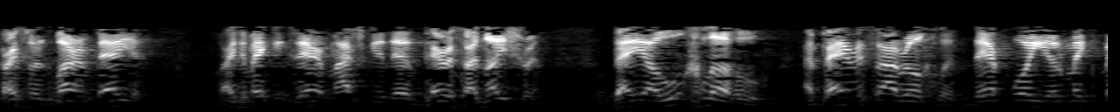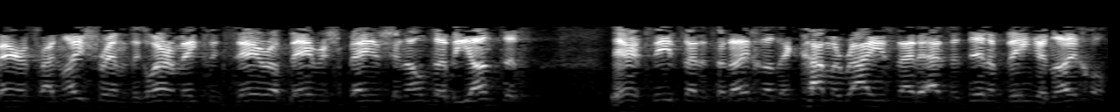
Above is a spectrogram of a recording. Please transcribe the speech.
first one, Gmarim Beya. Why are you making zeh mashkin uh, peris hanoishrim? Beya uchlahu and peris haruchlim. Therefore, you make peris hanoishrim. The Gemara makes zeh berish beya shenolta beyontif. There it seems that it's an eichel. Come a that has a din of being an eichel.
